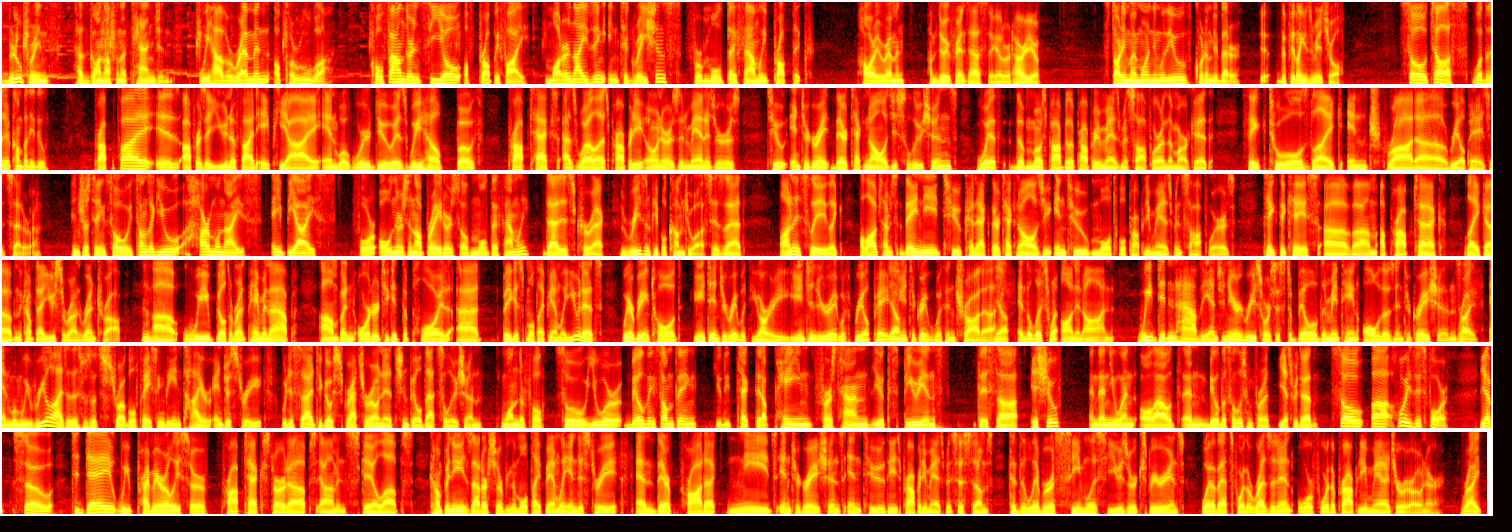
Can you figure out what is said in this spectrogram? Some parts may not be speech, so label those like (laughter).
Blueprint has gone off on a tangent. We have Remen Okoruwa, co-founder and CEO of Propify, modernizing integrations for multifamily PropTech. How are you, Remen? I'm doing fantastic, Edward. How are you? Starting my morning with you couldn't be better. The feeling is mutual. So tell us, what does your company do? Propify is offers a unified API, and what we do is we help both prop techs as well as property owners and managers to integrate their technology solutions with the most popular property management software in the market. Think tools like Entrata, RealPage, etc. Interesting. So it sounds like you harmonize APIs for owners and operators of multifamily. That is correct. The reason people come to us is that honestly, like a lot of times they need to connect their technology into multiple property management softwares. Take the case of um, a prop tech like um, the company I used to run, RentDrop. Mm-hmm. Uh, we built a rent payment app, um, but in order to get deployed at biggest multifamily units, we're being told you need to integrate with Yardi, you need to integrate with RealPage, yep. you need to integrate with Entrata, yep. and the list went on and on we didn't have the engineering resources to build and maintain all of those integrations. Right. And when we realized that this was a struggle facing the entire industry, we decided to go scratch our own itch and build that solution. Wonderful. So you were building something, you detected a pain firsthand, you experienced this uh, issue, and then you went all out and built a solution for it. Yes, we did. So uh, who is this for? Yep. So today we primarily serve prop tech startups um, and scale ups companies that are serving the multifamily industry and their product needs integrations into these property management systems to deliver a seamless user experience, whether that's for the resident or for the property manager or owner. Right.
